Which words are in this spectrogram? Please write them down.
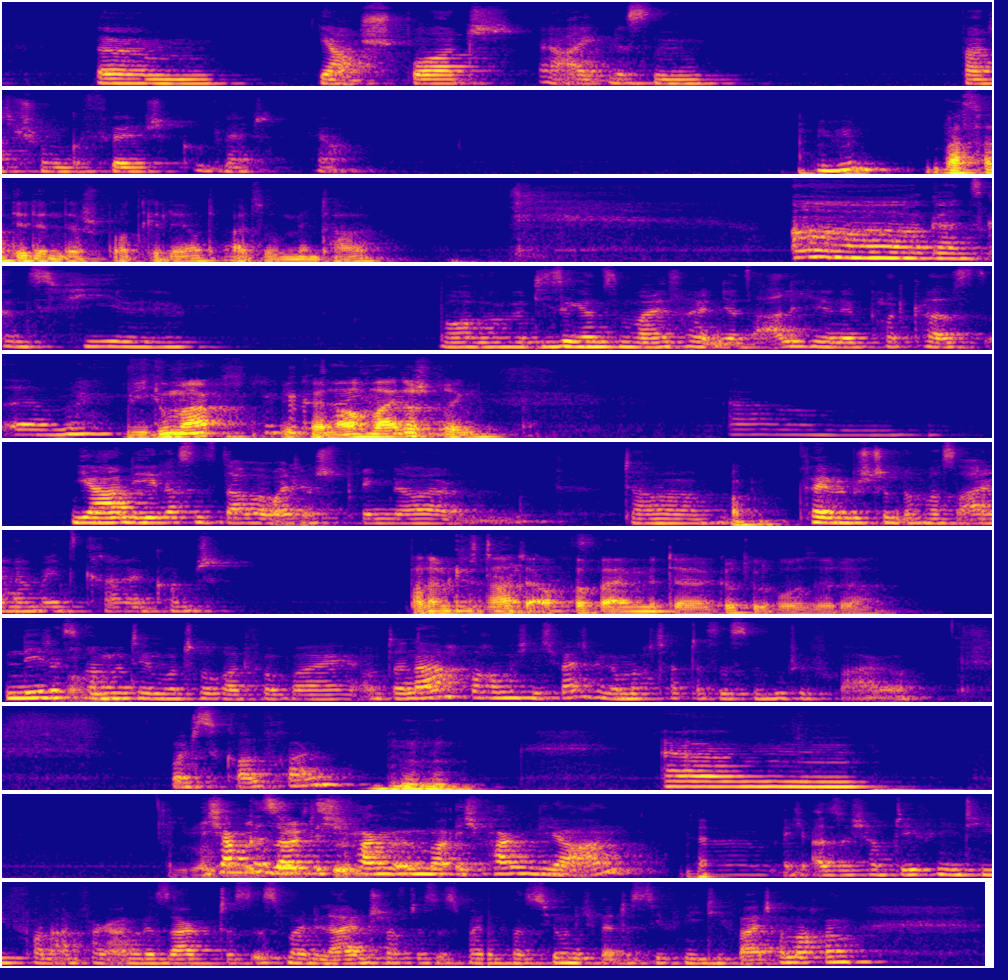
ähm, ja, Sportereignissen war die schon gefüllt, komplett, ja. Mhm. Was hat dir denn der Sport gelehrt, also mental? Ah, ganz, ganz viel. Boah, wenn wir diese ganzen Weisheiten jetzt alle hier in dem Podcast ähm, Wie du magst, wir können auch weiterspringen. Ähm, ja, nee, lass uns da mal Okay. weiterspringen. Da, da Okay. fällt mir bestimmt noch was ein, aber jetzt gerade kommt. War dann Karate auch vorbei mit der Gürtelrose, oder? Nee, das war Warum? mit dem Motorrad vorbei. Und danach, warum ich nicht weitergemacht habe, das ist eine gute Frage. Wolltest du gerade fragen? Mhm. Ähm, Also ich habe gesagt, ich 16 fange immer, ich fange wieder an. Ähm, ich. Also ich habe definitiv von Anfang an gesagt, das ist meine Leidenschaft, das ist meine Passion, ich werde das definitiv weitermachen.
